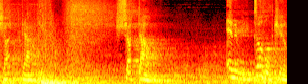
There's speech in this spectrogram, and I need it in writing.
Shut down. Shut down. Enemy double kill.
